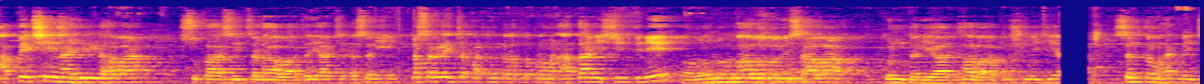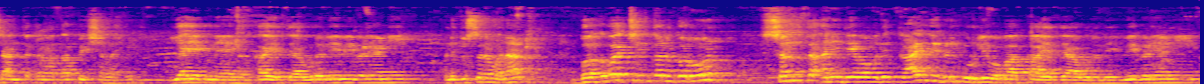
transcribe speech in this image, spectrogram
अपेक्षे नाही घावा सुखाशी चढावा. जयाचे असनी. या सगळ्यांच्या पाठांतरातलं प्रमाण आता निश्चिंतीने पावलो विसावा कुंडलिया धावा. कृष्णेची संत महात्म्यांच्या अंतकरणात अपेक्षा नाही. या एक न्यायानं काय त्या उरले वेगळ्याने आणि दुसरं म्हणा भगवत चिंतन करून संत आणि देवामध्ये काय वेगळी कुरली बाबा? काय त्या उरले वेगळे आणि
